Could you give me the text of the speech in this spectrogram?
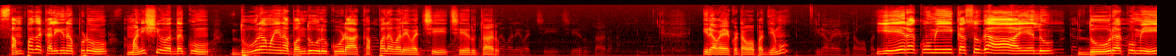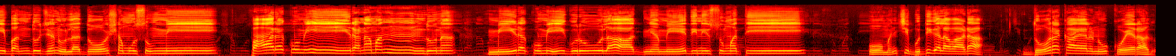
సంపద కలిగినప్పుడు మనిషి వద్దకు దూరమైన బంధువులు కూడా కప్పల వలె వచ్చి చేరుతారు. ఇరవై ఒకటవ పద్యము. ఏరకు మీ కసుగాయలు దూరకు మీ బంధుజనుల దోషము సుమ్మి పారకు మీ రణమందున మీరకు మీ గురువుల ఆజ్ఞ మేదిని సుమతి. ఓ మంచి బుద్ధి గలవాడా దూరకాయలను కోయరాదు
